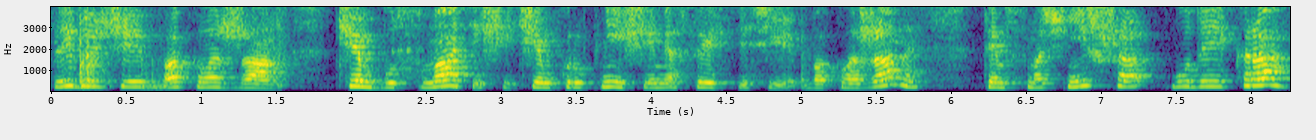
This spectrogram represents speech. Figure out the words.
слідуючий баклажан. Чим бусматіші, чим крупніші, м'ясистіші баклажани, тим смачніша буде ікра.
